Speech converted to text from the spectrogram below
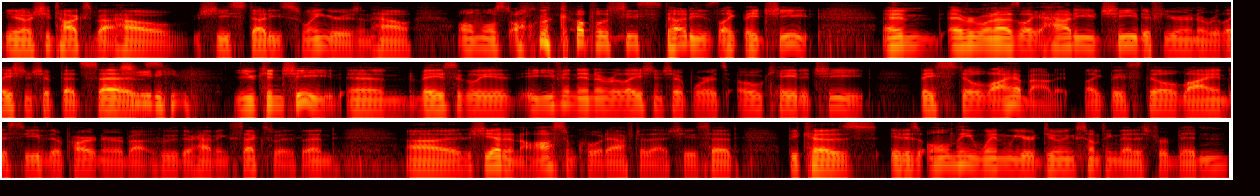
you know, she talks about how she studies swingers and how almost all the couples she studies like they cheat, and everyone has like, how do you cheat if you're in a relationship that says Cheating. You can cheat? And basically, even in a relationship where it's okay to cheat, they still lie about it. Like they still lie and deceive their partner about who they're having sex with. And uh, she had an awesome quote after that. She said, "Because it is only when we are doing something that is forbidden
